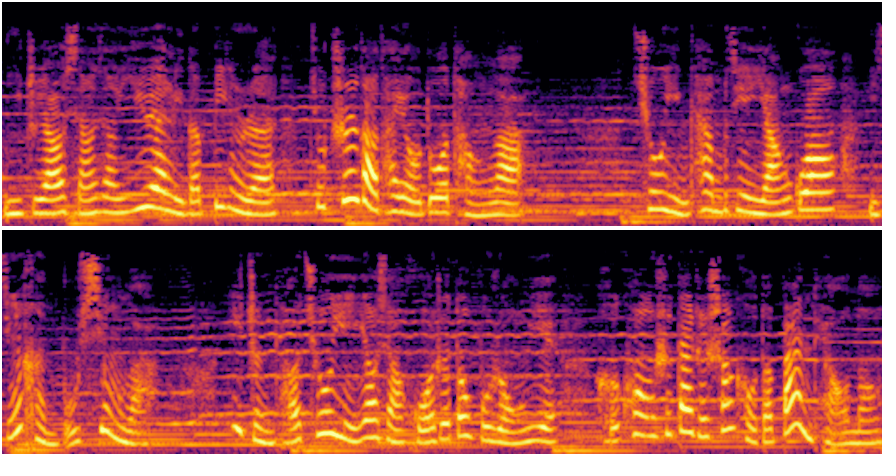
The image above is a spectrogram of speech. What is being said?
你只要想想医院里的病人，就知道它有多疼了。蚯蚓看不见阳光已经很不幸了，一整条蚯蚓要想活着都不容易，何况是带着伤口的半条呢？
